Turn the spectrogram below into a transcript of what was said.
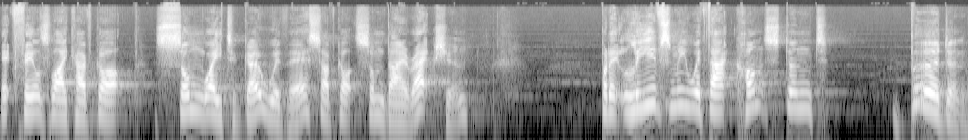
It feels like I've got some way to go with this, I've got some direction, but it leaves me with that constant burden,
